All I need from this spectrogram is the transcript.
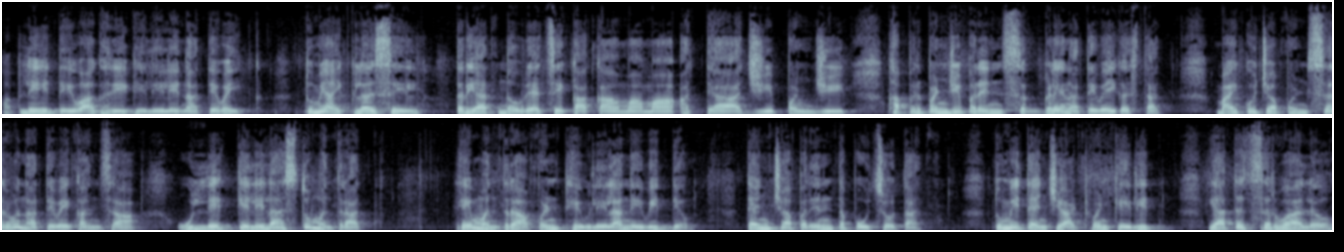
आपले देवाघरी गेलेले नातेवाईक तुम्ही ऐकलं असेल तर यात नवऱ्याचे काका मामा आत्या आजी पणजी खापरपणजीपर्यंत सगळे नातेवाईक असतात. बायकोच्या पण सर्व नातेवाईकांचा उल्लेख केलेला असतो मंत्रात. हे मंत्र आपण ठेवलेला नैवेद्य त्यांच्यापर्यंत पोचवतात. तुम्ही त्यांची आठवण केलीत. यातच सर्व आलं.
